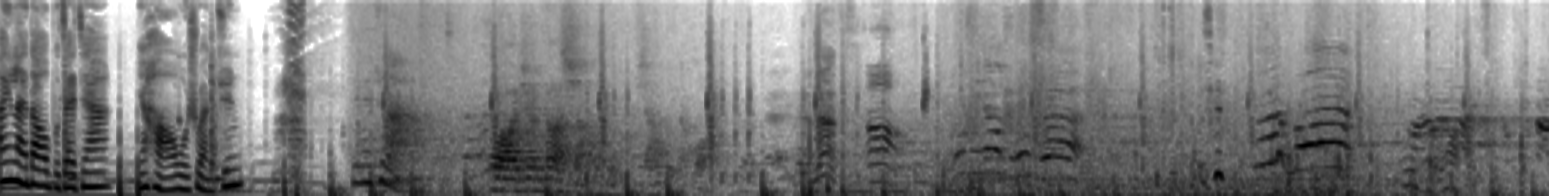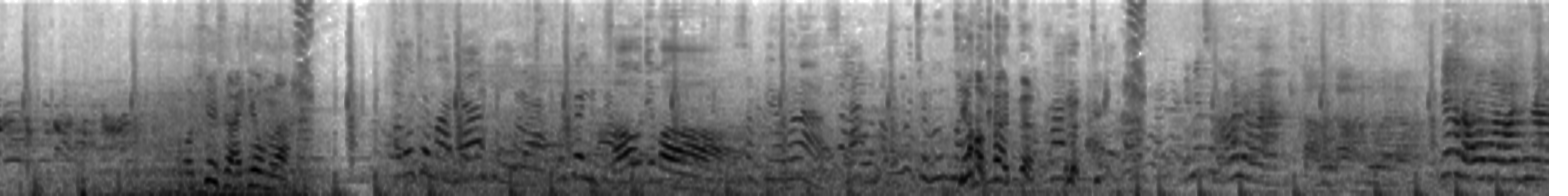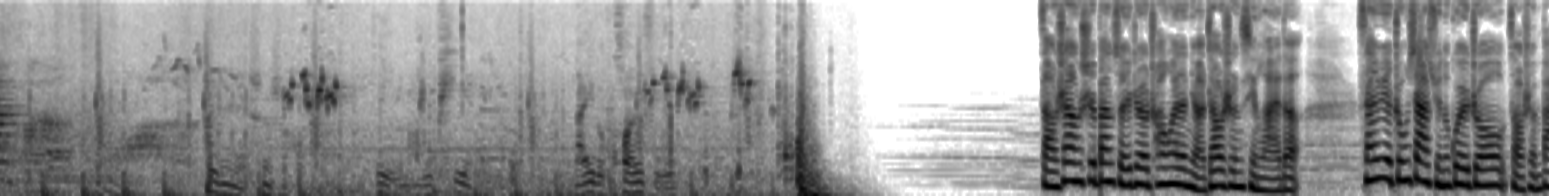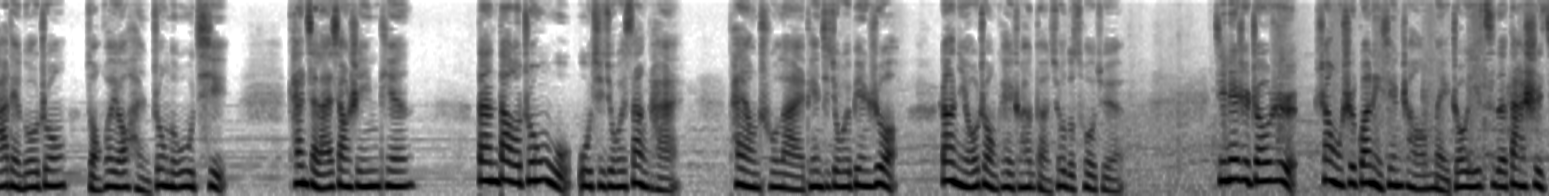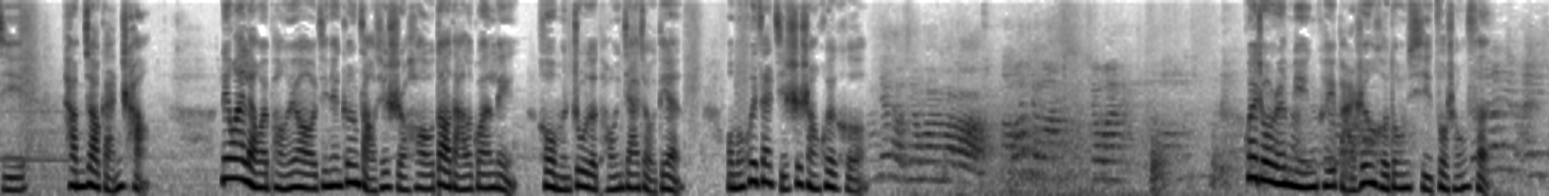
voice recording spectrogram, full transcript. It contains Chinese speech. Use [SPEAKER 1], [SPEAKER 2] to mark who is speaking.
[SPEAKER 1] 欢迎来到不在家。你好，我是婉君。
[SPEAKER 2] 今天去哪？
[SPEAKER 3] 花江大峡谷，峡谷的话，
[SPEAKER 4] 奶奶，
[SPEAKER 2] 啊，
[SPEAKER 3] 我确实来接我们了。
[SPEAKER 5] 还有钱嘛，两便宜的。
[SPEAKER 3] 少的嘛，
[SPEAKER 4] 挺好看的。
[SPEAKER 2] 你们吃大碗小碗？两个大碗嘛，拿去呢？
[SPEAKER 3] 这边也是时候，这一片来一个宽幅。
[SPEAKER 1] 早上是伴随着窗外的鸟叫声醒来的。三月中下旬的贵州，早晨八点多钟总会有很重的雾气，看起来像是阴天，但到了中午，雾气就会散开，太阳出来，天气就会变热，让你有种可以穿短袖的错觉。今天是周日，上午是关岭县城每周一次的大市集，他们叫赶场。另外两位朋友今天更早些时候到达了关岭，和我们住的同一家酒店，我们会在集市上会合。贵州人民可以把任何东西做成粉，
